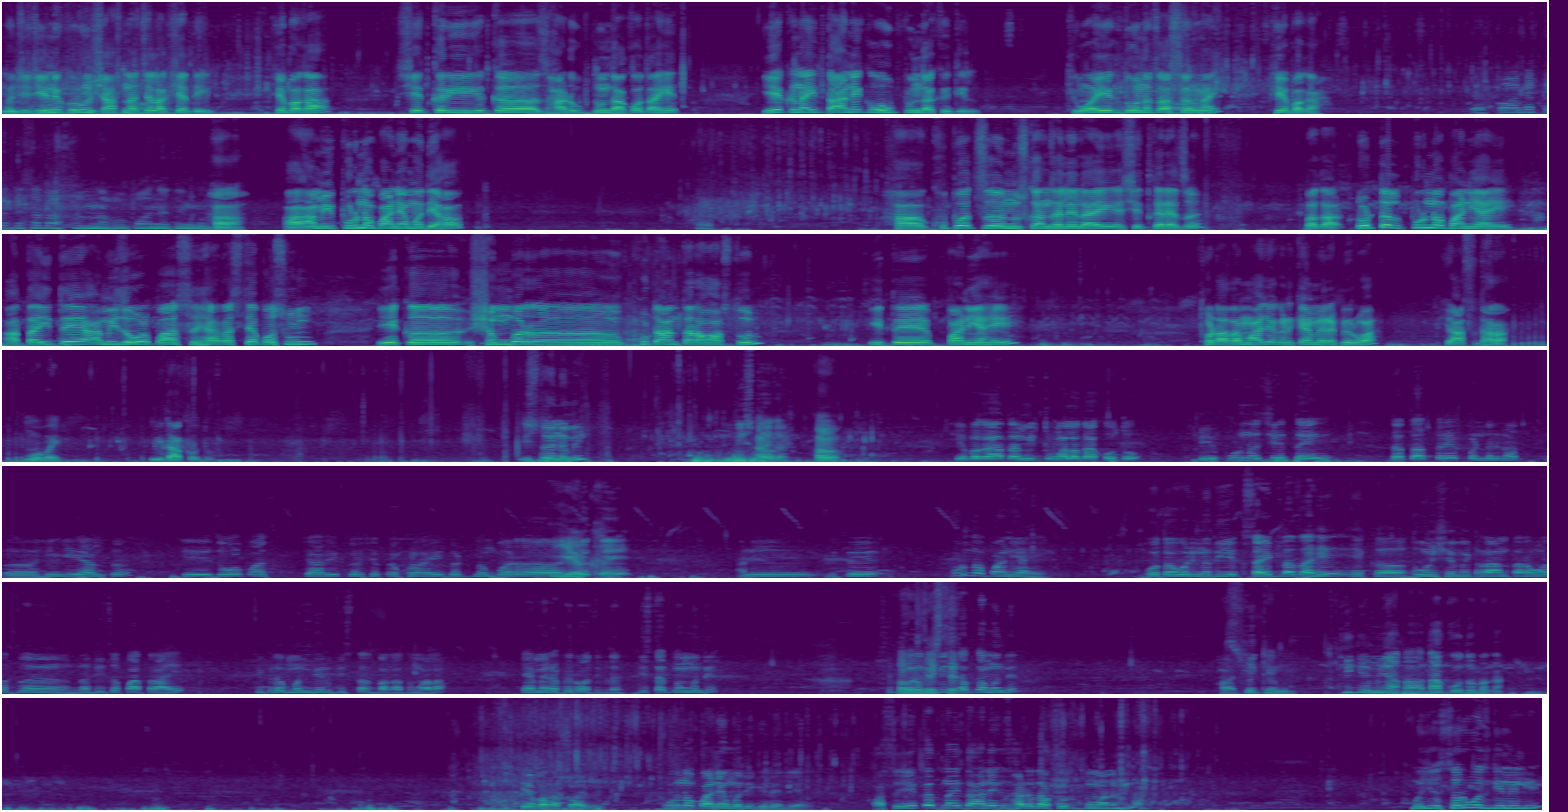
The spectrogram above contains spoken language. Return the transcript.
म्हणजे जेणेकरून शासनाच्या लक्षात येईल. हे बघा शेतकरी एक झाड उपटून दाखवत आहेत. एक नाही तर अनेक उपटून दाखवतील. किंवा एक दोनच असेल नाही. हे बघा. त्या पाण्यात तर दिसत असतो ना पण पाण्यात नाही. हां. आ- आम्ही पूर्ण पाण्यामध्ये आहोत. हो. हा खूपच नुकसान झालेलं आहे या शेतकऱ्याचं. बघा टोटल पूर्ण पाणी आहे. आता इथे आम्ही जवळपास ह्या रस्त्यापासून एक शंभर फूट अंतरावर असतो. इथे पाणी आहे. थोडा आता माझ्याकडे कॅमेरा फिरवा. हे असं धरा. मोबाईल. मी दाखवतो. दिसतोय ना मी? दिसतोय का? हो. हे बघा आता मी तुम्हाला दाखवतो. हे पूर्ण शेत आहे. दत्तात्रय पंढरीनाथ अ, हिंगे यांचं. हे जवळपास चार एकर क्षेत्रफळ आहे. गट नंबर अ, एक. एक आहे. आणि इथे पूर्ण पाणी आहे. गोदावरी नदी एक साईडलाच आहे. एक अ, दोनशे मीटर अंतरावरच अ, नदीचं पात्र आहे. तिकडं मंदिर दिसतात बघा तुम्हाला. कॅमेरा फिरवा तिकडं. दिसतात ना मंदिर? शूटिंगमध्ये दिसतात. दिसतात का मंदिर? हा ठीक. सुट्टी ठीक आहे मी आता दाखवतो बघा. हे बघा सोयाबीन पूर्ण पाण्यामध्ये गेलेली आहे. असं एकच नाही तर अनेक झाडं दाखवतो तुम्हाला मी. म्हणजे सर्वच गेलेली.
